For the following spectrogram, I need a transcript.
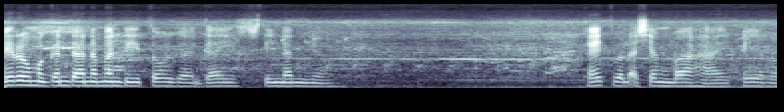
Pero maganda naman dito guys. Tingnan nyo kahit wala siyang bahay pero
